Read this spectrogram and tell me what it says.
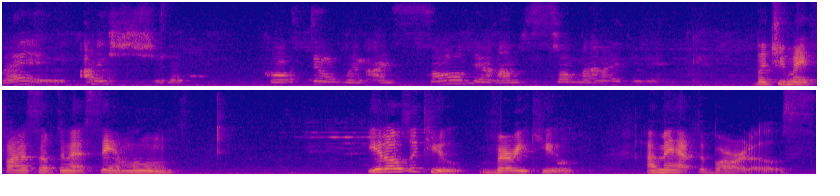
red, I should have got them when I saw them. I'm so mad I didn't. But you may find something at Sam Moon. Yeah, those are cute. Very cute. I may have to borrow those.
